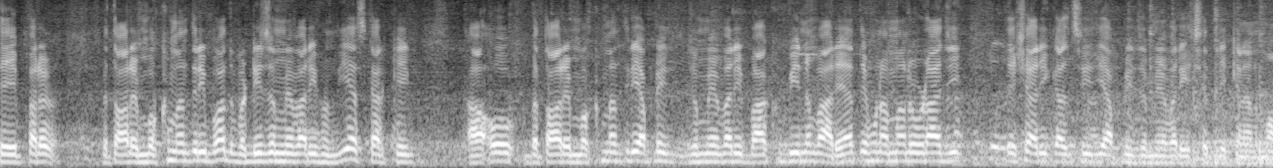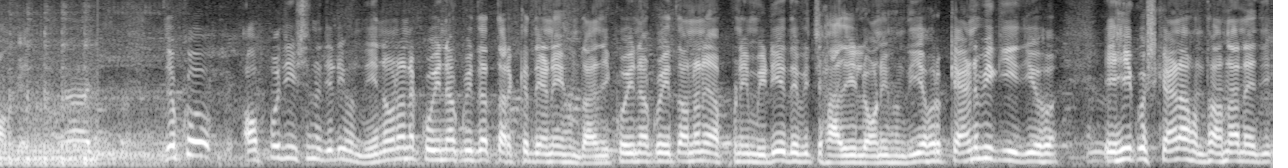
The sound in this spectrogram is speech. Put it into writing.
ਤੇ ਪਰ ਬਤੌਰ ਮੁੱਖ ਮੰਤਰੀ ਬਹੁਤ ਵੱਡੀ ਜ਼ਿੰਮੇਵਾਰੀ ਹੁੰਦੀ ਹੈ, ਇਸ ਕਰਕੇ ਉਹ ਬਤੌਰ ਮੁੱਖ ਮੰਤਰੀ ਆਪਣੀ ਜ਼ਿੰਮੇਵਾਰੀ ਬਾਖੂਬੀ ਨਿਭਾ ਰਿਹਾ ਤੇ ਹੁਣ ਅਮਨ ਅਰੋੜਾ ਜੀ ਤੇ ਸ਼ਾਰੀ ਕਲਸੀ ਜੀ ਆਪਣੀ ਜ਼ਿੰਮੇਵਾਰੀ ਅੱਛੇ ਤਰੀਕੇ ਨਾਲ ਨਿਭਾਉਣਗੇ। ਦੇਖੋ ਆਪੋਜੀਸ਼ਨ ਜਿਹੜੀ ਹੁੰਦੀ ਹੈ ਨਾ, ਉਹਨਾਂ ਨੇ ਕੋਈ ਨਾ ਕੋਈ ਤਾਂ ਤਰਕ ਦੇਣੇ ਹੁੰਦਾ ਜੀ, ਕੋਈ ਨਾ ਕੋਈ ਤਾਂ ਉਹਨਾਂ ਨੇ ਆਪਣੀ ਮੀਡੀਆ ਦੇ ਵਿੱਚ ਹਾਜ਼ਰੀ ਲਾਉਣੀ ਹੁੰਦੀ ਹੈ। ਹੋਰ ਕਹਿਣ ਵੀ ਕੀ ਜੀ ਉਹ? ਇਹੀ ਕੁਝ ਕਹਿਣਾ ਹੁੰਦਾ ਉਹਨਾਂ ਨੇ ਜੀ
